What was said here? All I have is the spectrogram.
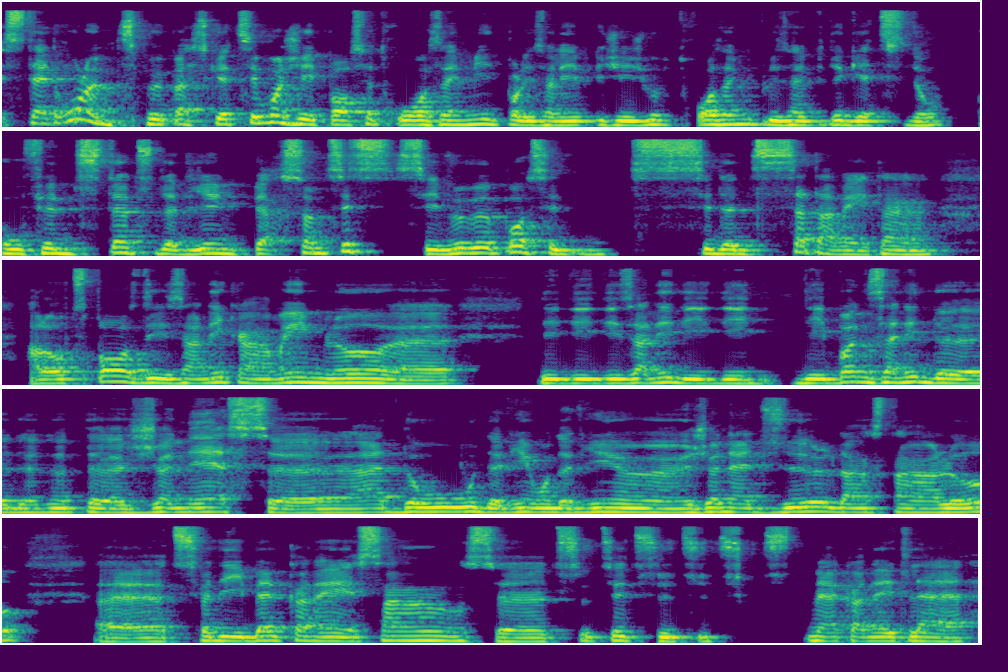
c'était drôle un petit peu parce que, tu sais, moi, j'ai passé trois ans et demi pour les Olympiques, j'ai joué trois ans et demi pour les Olympiques de Gatineau. Au fil du temps, tu deviens une personne, tu sais, c'est veux, veux pas, c'est, de 17 à 20 ans. hein. Alors, tu passes des années quand même, là, euh, des, des, des années, des, des, bonnes années de, de notre jeunesse, euh, ado, devient, on devient un jeune adulte dans ce temps-là. Euh, tu fais des belles connaissances, euh, tu, tu, tu, tu, te mets à connaître la,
